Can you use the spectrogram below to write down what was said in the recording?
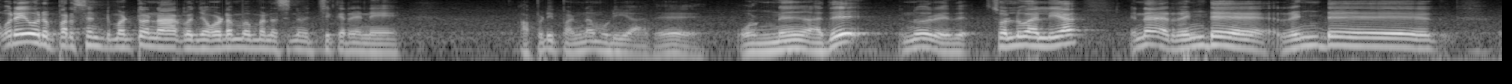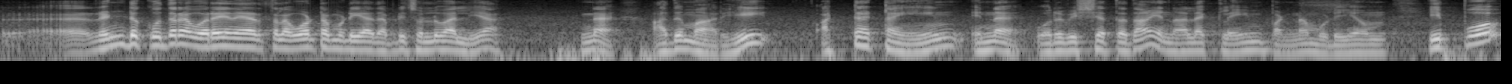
ஒரே ஒரு பர்சன்ட் மட்டும் நான் கொஞ்சம் உடம்பு மனசுன்னு வச்சுக்கிறேனே. அப்படி பண்ண முடியாது. ஒன்று அது இன்னொரு இது. சொல்லுவா இல்லையா? என்ன ரெண்டு ரெண்டு ரெண்டு குதிரை ஒரே நேரத்தில் ஓட்ட முடியாது அப்படி சொல்லுவா இல்லையா? என்ன அது மாதிரி அட் அ டைம் என்ன ஒரு விஷயத்தை தான் என்னால் கிளைம் பண்ண முடியும். இப்போது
